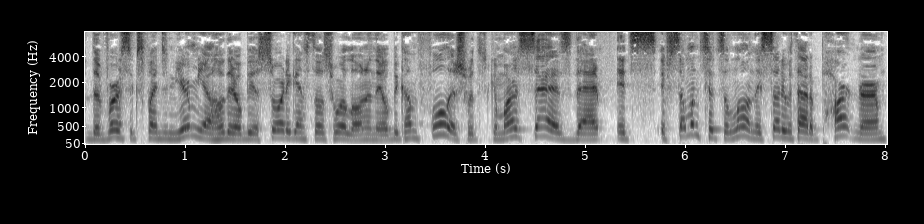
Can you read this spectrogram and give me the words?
the verse explains in Yirmiyahu there will be a sword against those who are alone and they will become foolish. Which Gemara says that it's if someone sits alone, they study without a partner,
